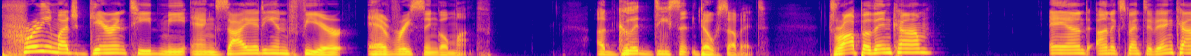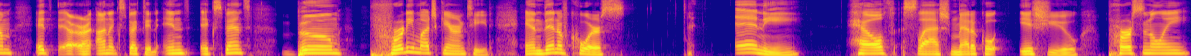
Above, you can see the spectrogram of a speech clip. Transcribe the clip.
pretty much guaranteed me anxiety and fear every single month. A good decent dose of it. Drop of income, and unexpected income it, or unexpected in, expense boom pretty much guaranteed. And then of course any health slash medical issue personally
